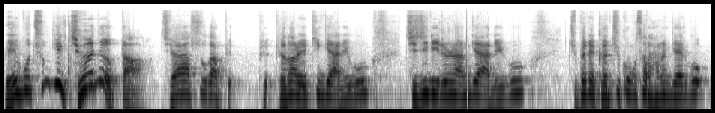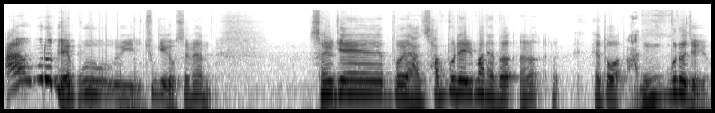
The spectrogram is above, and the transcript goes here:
외부 충격이 전혀 없다. 지하수가 변화를 일으킨 게 아니고, 지진이 일어난 게 아니고, 주변에 건축공사를 하는 게 아니고 아무런 외부 충격이 없으면 설계도의 한 3분의 1만 해도, 해도 안 무너져요.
